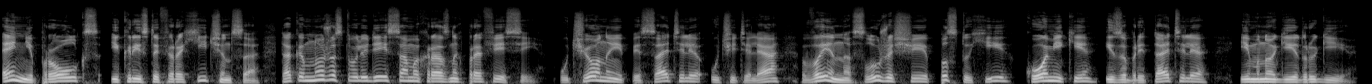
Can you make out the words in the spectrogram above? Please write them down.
Энни Проулкс и Кристофера Хитченса, так и множество людей самых разных профессий. Ученые, писатели, учителя, военнослужащие, пастухи, комики, изобретатели и многие другие.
